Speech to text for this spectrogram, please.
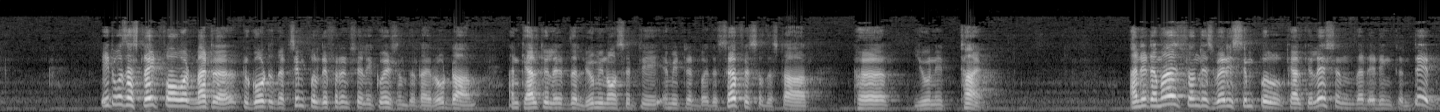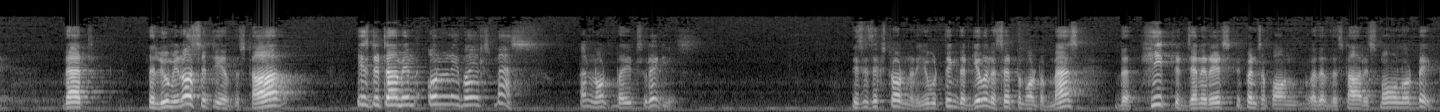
it was a straightforward matter to go to that simple differential equation that I wrote down and calculate the luminosity emitted by the surface of the star per unit time. And it emerged from this very simple calculation that Eddington did that the luminosity of the star is determined only by its mass and not by its radius. This is extraordinary. You would think that given a certain amount of mass, the heat it generates depends upon whether the star is small or big.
